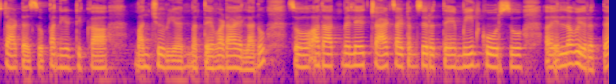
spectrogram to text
starters paneer tikka manchurian ಮತ್ತು ವಡ ಎಲ್ಲನೂ. ಸೊ ಅದಾದಮೇಲೆ ಚಾಟ್ಸ್ ಐಟಮ್ಸ್ ಇರುತ್ತೆ ಮೇನ್ ಕೋರ್ಸು ಎಲ್ಲವೂ ಇರುತ್ತೆ.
